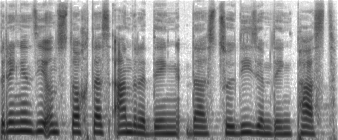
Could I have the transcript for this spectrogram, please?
bringen Sie uns doch das andere Ding, das zu diesem Ding passt.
